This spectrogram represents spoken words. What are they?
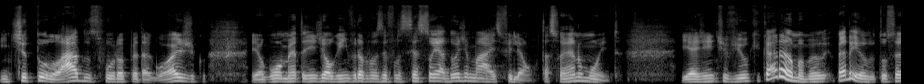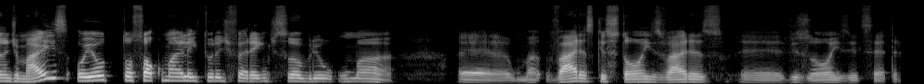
intitulados furopedagógico. Em algum momento a gente alguém vira para você e falou: "Você é sonhador demais, filhão. Tá sonhando muito". E a gente viu que, caramba, meu, peraí, eu tô sonhando demais ou eu tô só com uma leitura diferente sobre uma, é, uma várias questões, várias é, visões, etc.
